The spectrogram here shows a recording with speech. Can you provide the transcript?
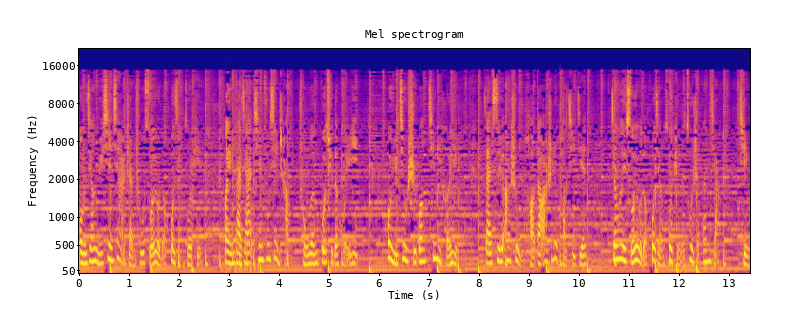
我们将于线下展出所有的获奖作品，欢迎大家亲赴现场重温过去的回忆，或与旧时光亲密合影。在四月二十五号到二十六号期间，将为所有的获奖作品的作者颁奖，请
